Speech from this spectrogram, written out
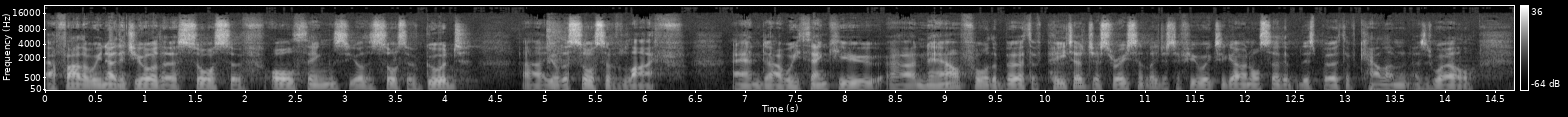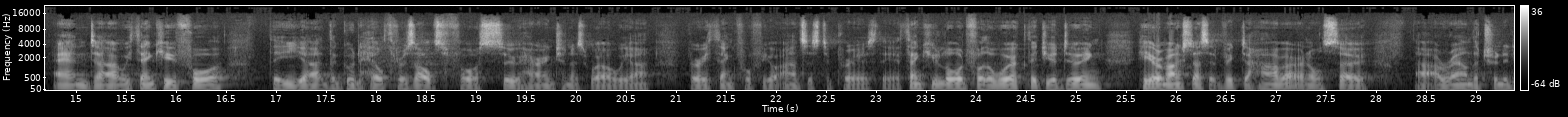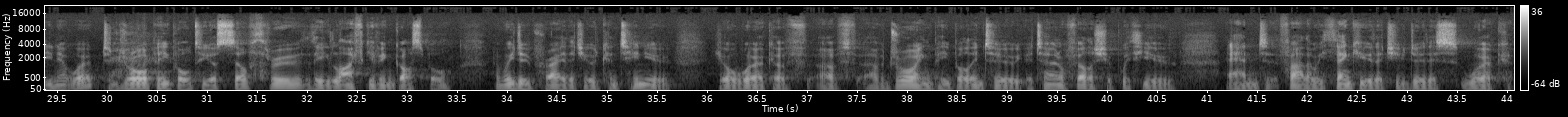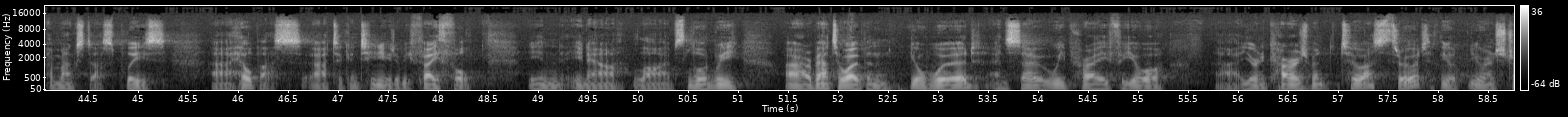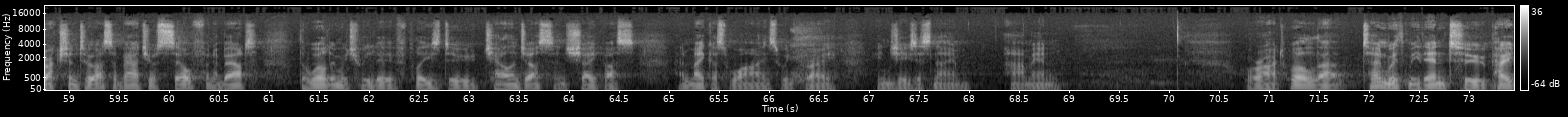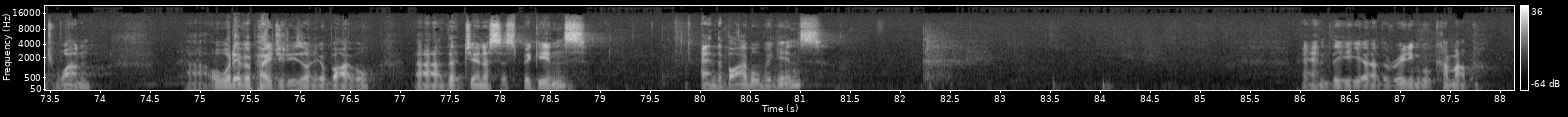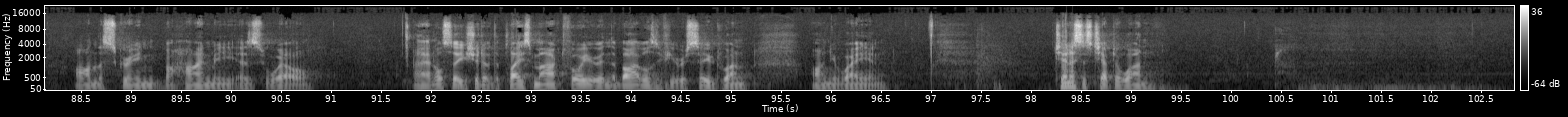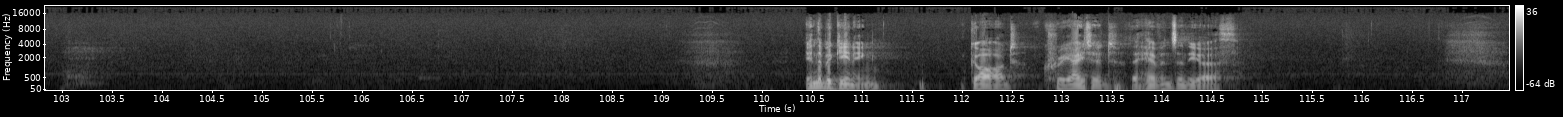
Our Father, we know that you're the source of all things, you're the source of good, uh, you're the source of life. And uh, we thank you uh, now for the birth of Peter just recently, just a few weeks ago, and also the, this birth of Callum as well. And uh, we thank you for the, uh, the good health results for Sue Harrington as well. We are very thankful for your answers to prayers there. Thank you, Lord, for the work that you're doing here amongst us at Victor Harbor and also uh, around the Trinity Network to draw people to yourself through the life giving gospel. And we do pray that you would continue your work of, of, of drawing people into eternal fellowship with you. And Father, we thank you that you do this work amongst us. Please uh, help us uh, to continue to be faithful in, in our lives. Lord, we are about to open your word, and so we pray for your uh, your encouragement to us through it, your, your instruction to us about yourself and about the world in which we live. Please do challenge us and shape us and make us wise, we pray, in Jesus' name. Amen. All right, well, uh, turn with me then to page one, uh, or whatever page it is on your Bible, uh, that Genesis begins and the Bible begins. And the, uh, the reading will come up on the screen behind me as well. And also, you should have the place marked for you in the Bibles if you received one on your way in. Genesis chapter 1. In the beginning, God created the heavens and the earth.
